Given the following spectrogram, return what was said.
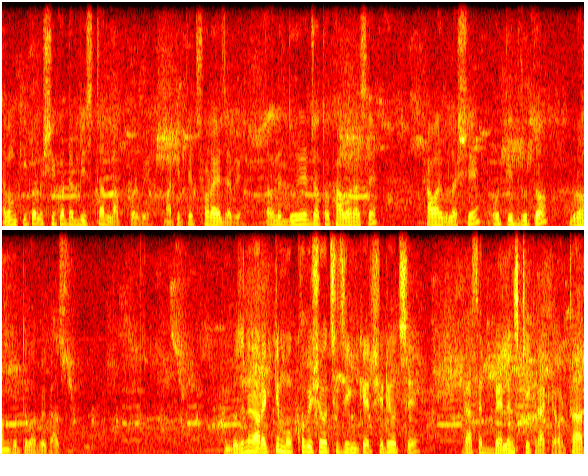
এবং কী করবে? শিকড়টা বিস্তার লাভ করবে, মাটিতে ছড়ায় যাবে। তাহলে দূরের যত খাবার আছে, খাবারগুলো সে অতি দ্রুত গ্রহণ করতে পারবে গাছ। গ্লোজেনের আরেকটি মুখ্য বিষয় হচ্ছে জিঙ্কের, সেটি হচ্ছে গাছের ব্যালেন্স ঠিক রাখে। অর্থাৎ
